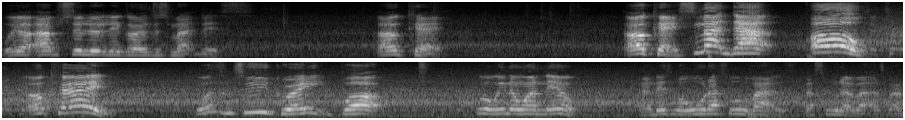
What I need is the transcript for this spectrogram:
We are absolutely going to smack this. Okay. Okay, smack that. Oh, okay. Wasn't too great, but well, we know 1-0. And this all that's all that matters. That's all that matters, man.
